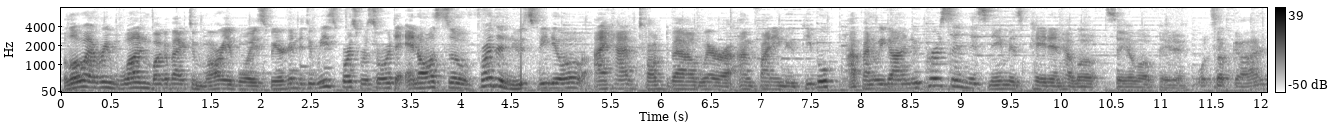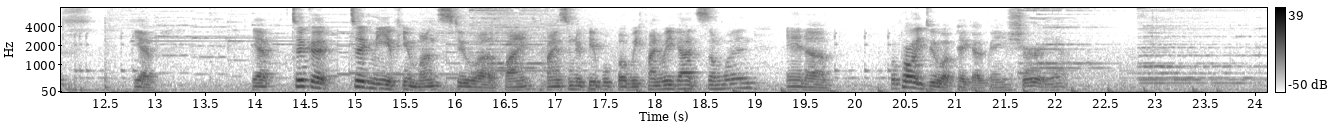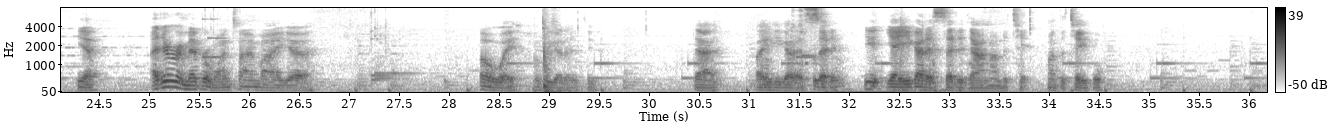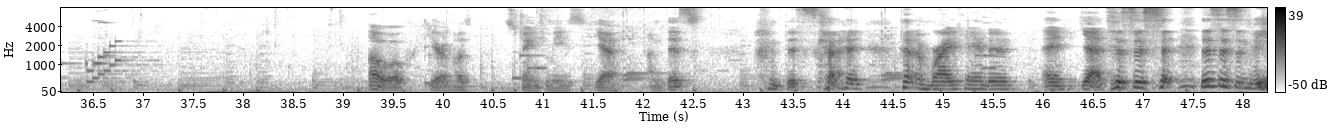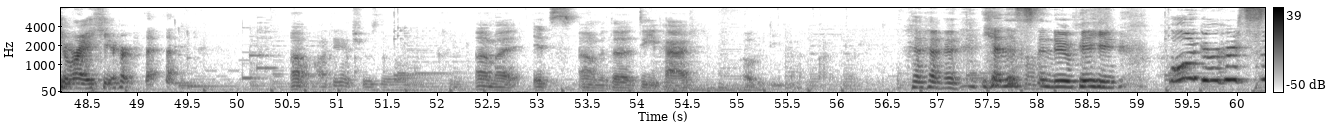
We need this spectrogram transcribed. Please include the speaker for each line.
Speaker 1: Hello everyone, welcome back to MarioBois. We are going to do Wii Sports Resort and also for the news video I have talked about where I'm finding new people. I finally got a new person. His name is Peyton. Hello. Say hello, Peyton.
Speaker 2: What's up guys?
Speaker 1: Yeah. Yeah. Took a took me a few months to uh, find find some new people, but we finally got someone and um we'll probably do a pickup game.
Speaker 2: Sure, yeah.
Speaker 1: Yeah. I do remember one time I uh Oh wait, what we gotta do? That like you gotta set it. You, yeah, you gotta set it down on the on the table. Oh, well, here let's, change me's. Yeah, I'm this I'm this guy. I'm right-handed, and yeah, this is this isn't me right here.
Speaker 2: Oh, I think I chose the wrong.
Speaker 1: um, uh, it's um the D-pad.
Speaker 2: Oh, the D-pad.
Speaker 1: yeah, this is the new me. Poggers!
